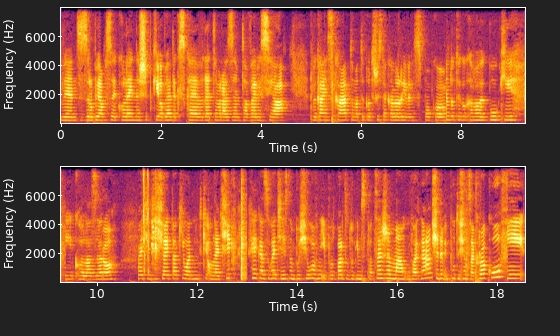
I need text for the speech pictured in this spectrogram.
więc zrobiłam sobie kolejny szybki obiadek z KFD, tym razem ta wersja wegańska, to ma tylko 300 kalorii, więc spoko. Do tego kawałek bułki i cola zero. Słuchajcie, dzisiaj taki ładniutki omlecik. Hejka, słuchajcie, jestem po siłowni i po bardzo długim spacerze mam, uwaga, 7,5 tysiąca kroków i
